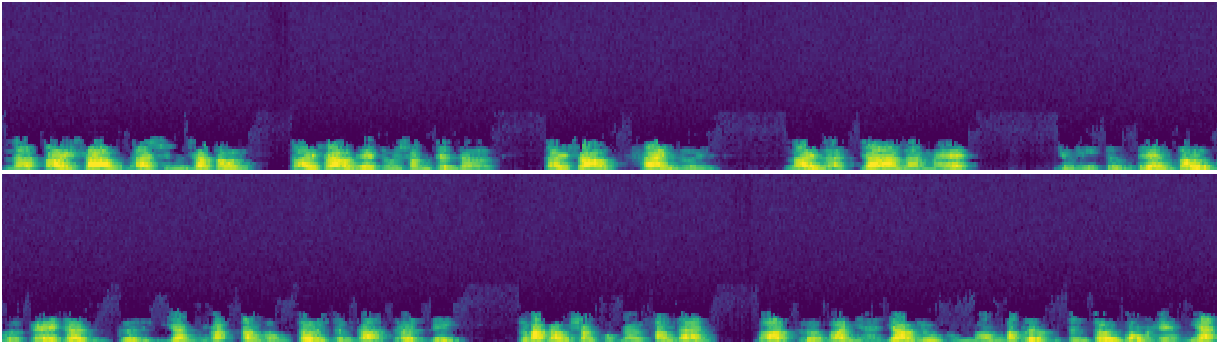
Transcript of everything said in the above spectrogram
Là tại sao đã sinh ra tôi, tại sao để tôi sống trên đời, tại sao hai người lại là cha là mẹ. Những ý tưởng đen tối vừa kể trên cứ dần vặt tâm hồn tôi từ đó trở đi. Tôi bắt đầu sống cuộc đời phóng đảng, bỏ cửa bỏ nhà giao du cùng bọn bất lương, tính tôi vốn hèn nhát.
